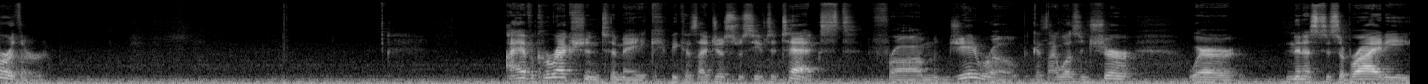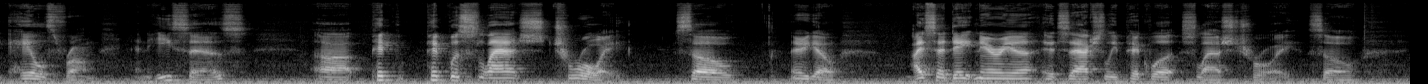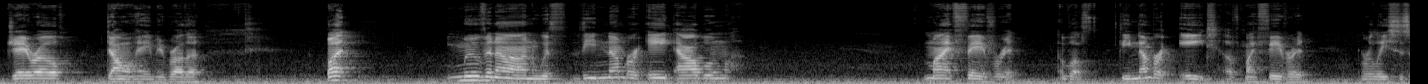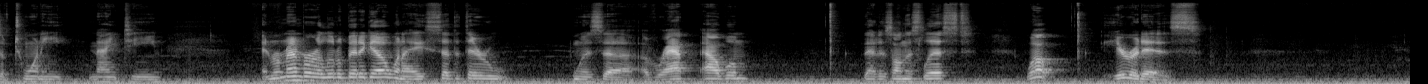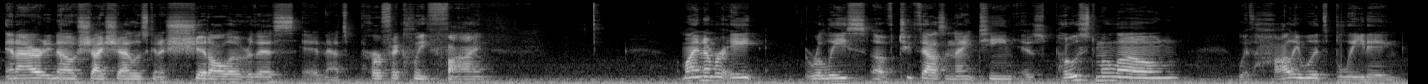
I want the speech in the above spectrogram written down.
Further, I have a correction to make because I just received a text from J-Ro because I wasn't sure where Menace to Sobriety hails from. And he says, uh, Pick, Piqua slash Troy. So, there you go. I said Dayton area. It's actually Piqua slash Troy. So, J-Ro, don't hate me, brother. But moving on with the number eight album, my favorite. Well, the number eight of my favorite releases of 2019. And remember a little bit ago when I said that there was a, a rap album that is on this list? Well, here it is. And I already know Shy Shiloh's gonna shit all over this, and that's perfectly fine. My number eight release of 2019 is Post Malone with Hollywood's Bleeding.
